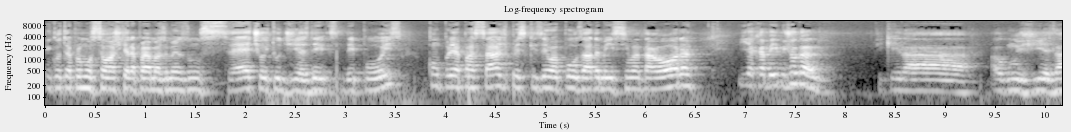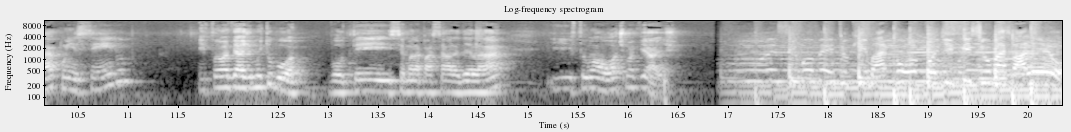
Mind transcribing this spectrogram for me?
encontrei a promoção, acho que era para mais ou menos uns 7, 8 dias de, depois. Comprei a passagem, pesquisei uma pousada meio em cima da hora e acabei me jogando. Fiquei lá alguns dias lá conhecendo e foi uma viagem muito boa. Voltei semana passada de lá e foi uma ótima viagem. Momento que marcou foi difícil, mas valeu.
